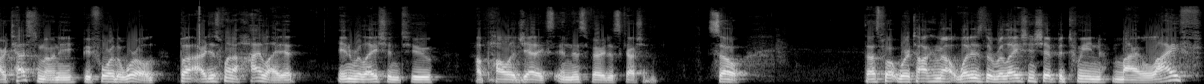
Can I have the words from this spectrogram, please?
our testimony before the world, but I just want to highlight it in relation to apologetics in this very discussion. So, that's what we're talking about. What is the relationship between my life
